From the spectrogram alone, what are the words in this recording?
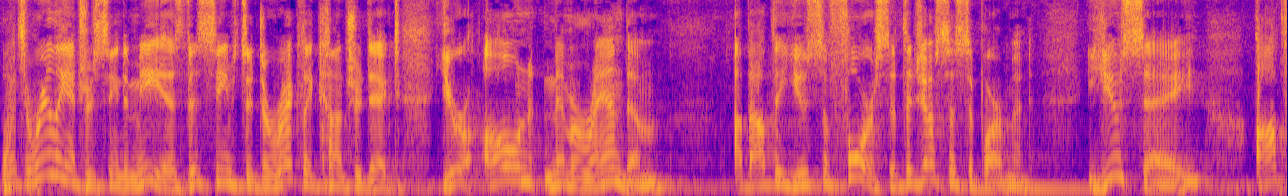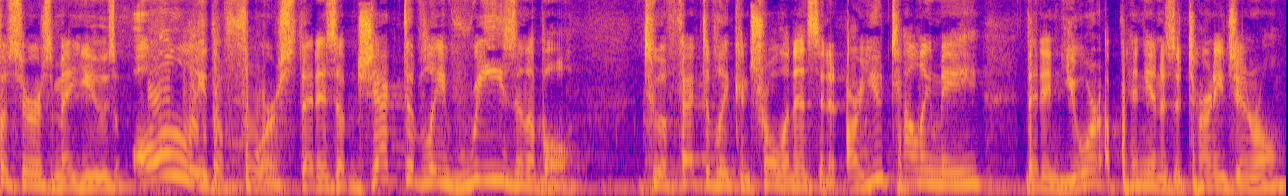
What's really interesting to me is this seems to directly contradict your own memorandum about the use of force at the Justice Department. You say officers may use only the force that is objectively reasonable to effectively control an incident. Are you telling me that, in your opinion as Attorney General,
